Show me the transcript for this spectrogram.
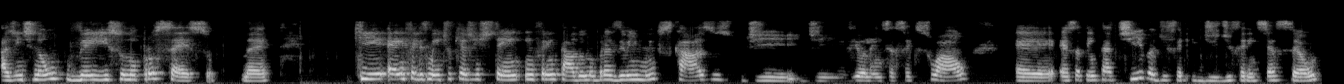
a gente não vê isso no processo, né? Que é infelizmente o que a gente tem enfrentado no Brasil em muitos casos de, de violência sexual, é, essa tentativa de, de diferenciação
